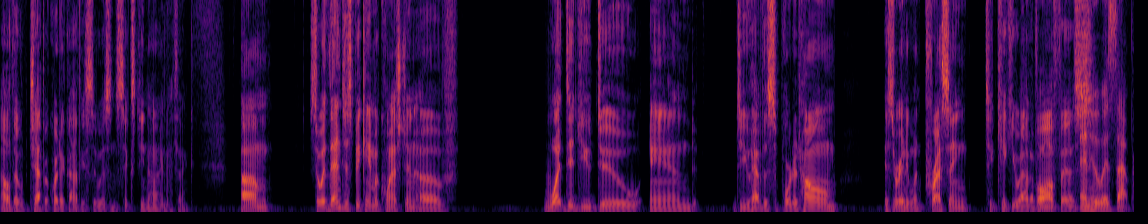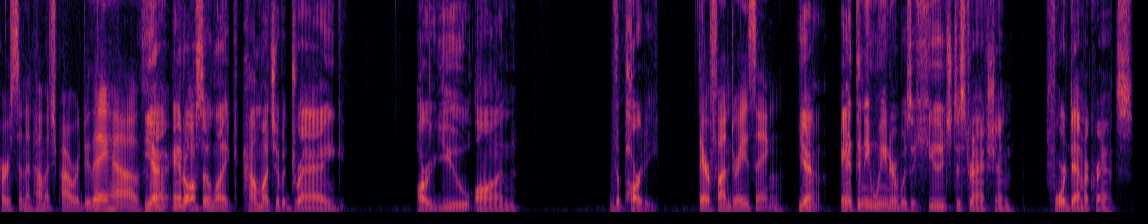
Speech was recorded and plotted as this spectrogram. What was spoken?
although Chappaquiddick obviously was in '69, I think. Um, so it then just became a question of what did you do, and do you have the support at home? Is there anyone pressing to kick you out of office? And who is that person and how much power do they have? Yeah, and also like how much of a drag are you on the party? Their fundraising. Yeah. Anthony Weiner was a huge distraction for Democrats.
